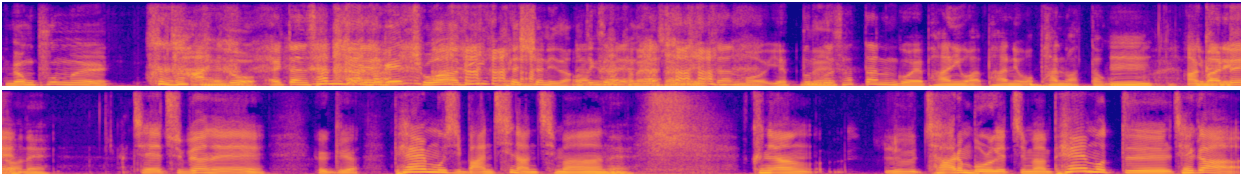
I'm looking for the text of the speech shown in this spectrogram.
명품을 다 해도 일단 산게 결국에 조합이 패션이다. 어떻게 근데 생각하나요, 저는 저는? 일단 뭐 예쁜 네. 거 샀다는 거에 반이 와, 반이 와- 반 왔다고 음. 아이 근데 말이죠. 네. 제 주변에 이렇게 폐알못이 많진 않지만 네. 그냥 잘은 모르겠지만 폐알못들 제가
